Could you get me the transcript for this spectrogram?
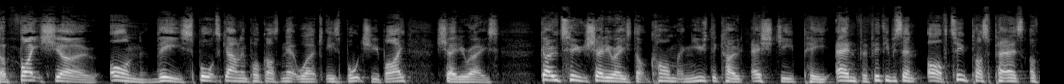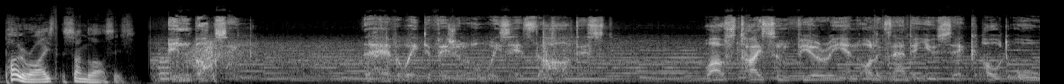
The Fight Show on the Sports Gambling Podcast Network is brought to you by Shady Rays. Go to shadyrays.com and use the code SGPN for 50% off two plus pairs of polarized sunglasses. In boxing, the heavyweight division always hits the hardest. Whilst Tyson Fury and Alexander Usyk hold all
